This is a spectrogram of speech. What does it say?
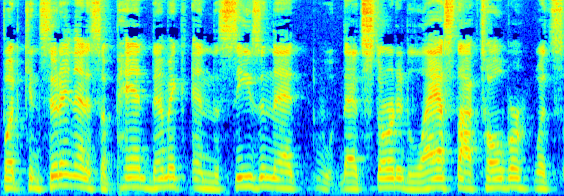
But considering that it's a pandemic and the season that that started last October, what's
